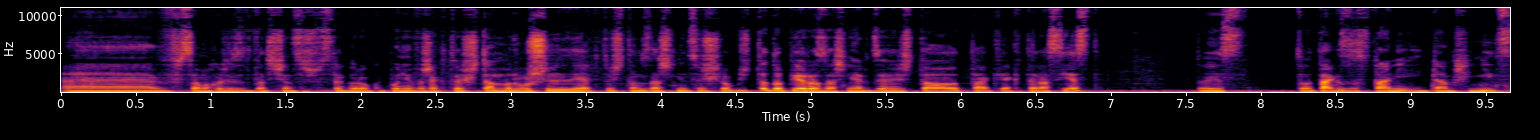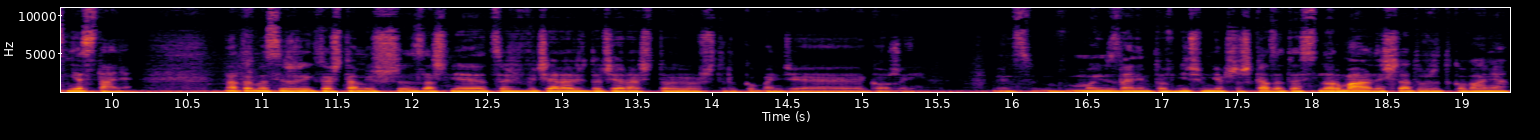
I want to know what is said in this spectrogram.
e, w samochodzie z 2006 roku, ponieważ jak ktoś tam ruszy, jak ktoś tam zacznie coś robić, to dopiero zacznie rdzewieć. To tak jak teraz jest, to jest, to tak zostanie i tam się nic nie stanie. Natomiast jeżeli ktoś tam już zacznie coś wycierać, docierać, to już tylko będzie gorzej. Więc moim zdaniem to w niczym nie przeszkadza. To jest normalny ślad użytkowania,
